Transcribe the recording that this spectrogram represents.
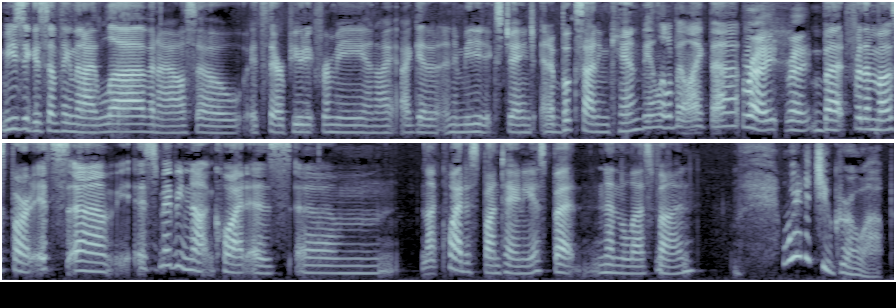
music is something that I love, and I also it's therapeutic for me, and I, I get an immediate exchange. And a book signing can be a little bit like that, right, right. but for the most part, it's um, it's maybe not quite as um, not quite as spontaneous, but nonetheless fun. Where did you grow up?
